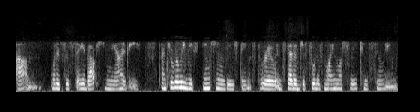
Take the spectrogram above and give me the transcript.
Um, what does this say about humanity? And to really be thinking these things through instead of just sort of mindlessly consuming.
